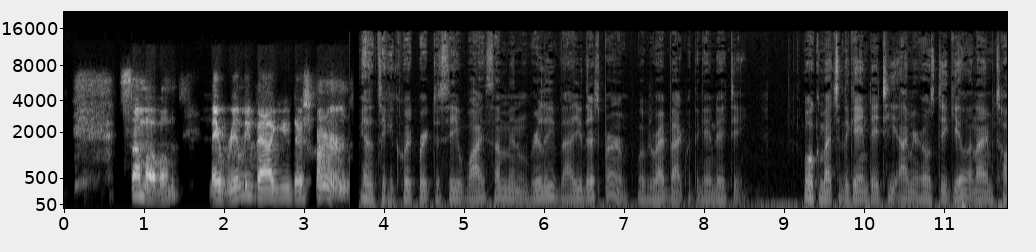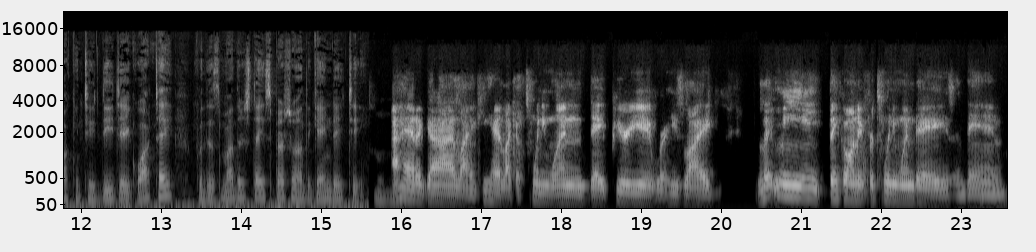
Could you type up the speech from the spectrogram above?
some of them, they really value their sperm. We have to take a quick break to see why some men really value their sperm. We'll be right back with the Game Day Tea. Welcome back to the Game Day Tea. I'm your host, D. Gill, and I am talking to DJ Guate for this Mother's Day special of the Game Day Tea. I had a guy, like, he had like a 21 day period where he's like, let me think on it for 21 days and then,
